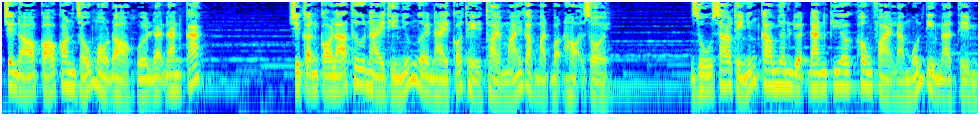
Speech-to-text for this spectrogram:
trên đó có con dấu màu đỏ của luyện đan các. Chỉ cần có lá thư này thì những người này có thể thoải mái gặp mặt bọn họ rồi. Dù sao thì những cao nhân luyện đan kia không phải là muốn tìm là tìm,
